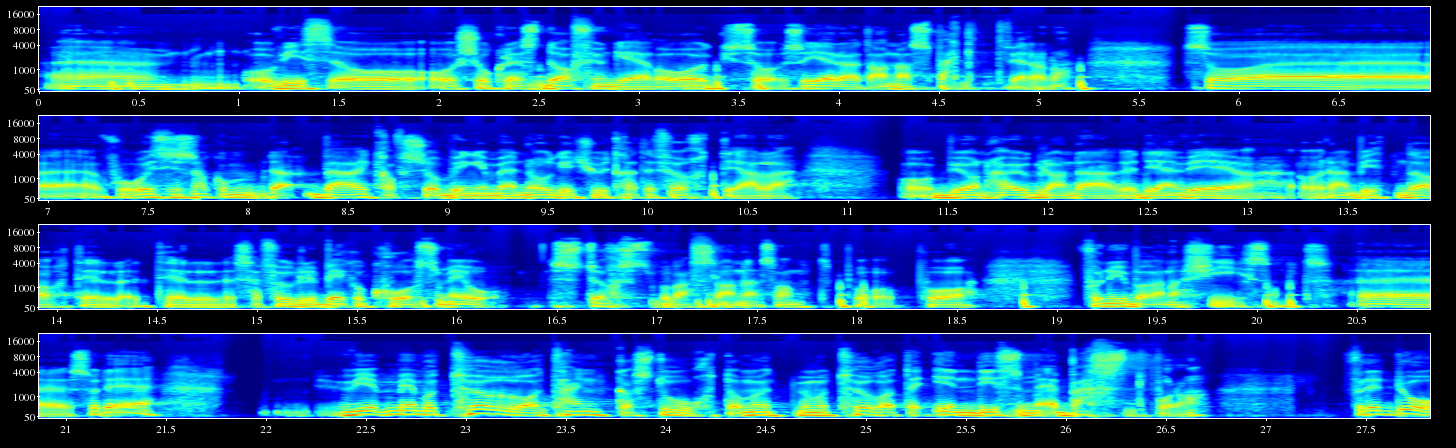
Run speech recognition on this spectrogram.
og, vise, og, og se hvordan det fungerer òg, så, så, gir det et annet aspekt ved det. da. Så for Hvis vi snakker om bærekraftsjobbingen med Norge 2030-40, eller og Bjørn Haugland der i DNV og den biten der, til, til selvfølgelig BKK, som er jo størst på Vestlandet? På, på fornybar energi. Eh, så det er vi, vi, må tørre å tenke stort, og vi må tørre å ta inn de som er best på det. For det er da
